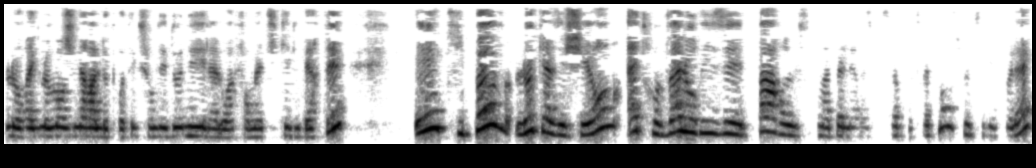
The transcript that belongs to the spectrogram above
le règlement général de protection des données et la loi informatique et liberté, et qui peuvent, le cas échéant, être valorisés par ce qu'on appelle les responsables de traitement, ceux qui les collectent.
